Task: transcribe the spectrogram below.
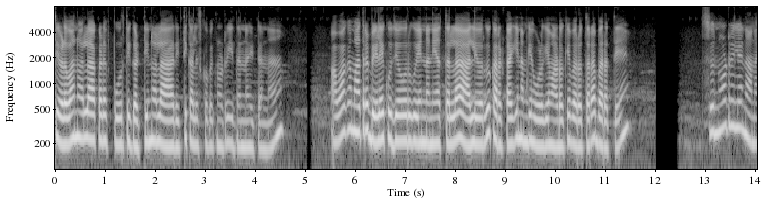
ತೆಳುವನೂ ಅಲ್ಲ, ಆ ಕಡೆ ಪೂರ್ತಿ ಗಟ್ಟಿನೂ ಅಲ್ಲ, ಆ ರೀತಿ ಕಲಿಸ್ಕೋಬೇಕು ನೋಡ್ರಿ ಇದನ್ನು ಹಿಟ್ಟನ್ನು. ಆವಾಗ ಮಾತ್ರ ಬೇಳೆ ಕುದಿಯೋವರೆಗೂ ಏನು ನೆನೆಯತ್ತಲ್ಲ, ಅಲ್ಲಿವರೆಗೂ ಕರೆಕ್ಟಾಗಿ ನಮಗೆ ಹೋಳಿಗೆ ಮಾಡೋಕ್ಕೆ ಬರೋ ಥರ ಬರುತ್ತೆ. ಸೊ ನೋಡ್ರಿ ಇಲ್ಲೇ ನಾನು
